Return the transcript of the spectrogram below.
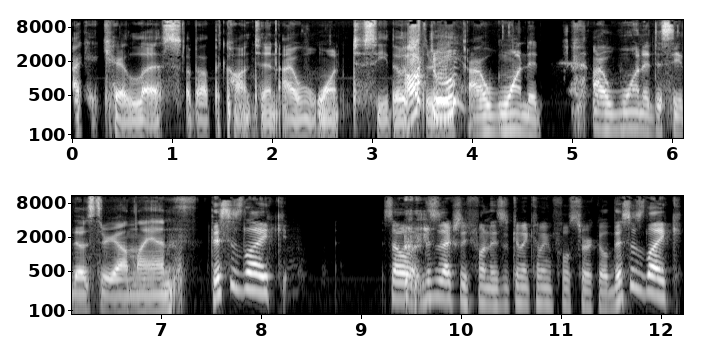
I could care less about the content. I want to see those Talk three. I wanted, I wanted to see those three on land. This is like, so this is actually fun. This is gonna coming full circle. This is like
